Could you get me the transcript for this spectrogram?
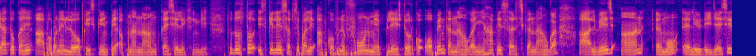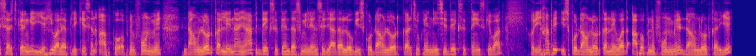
या तो कहें आप अपने लॉक स्क्रीन पे अपना नाम कैसे लिखेंगे। तो दोस्तों, इसके लिए सबसे पहले आपको अपने फ़ोन में प्ले स्टोर को ओपन करना होगा। यहाँ पर सर्च करना होगा ऑलवेज ऑन एमओ एल जैसे ही सर्च करेंगे, यही वाला एप्लीकेशन आपको अपने फ़ोन में डाउनलोड कर लेना है। यहाँ पर देख सकते हैं दस मिलियन से ज़्यादा लोग इसको डाउनलोड कर चुके हैं। नीचे देख सकते हैं इसके बाद। और यहाँ पर इसको डाउनलोड करने के बाद आप अपने फ़ोन में डाउनलोड करिए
